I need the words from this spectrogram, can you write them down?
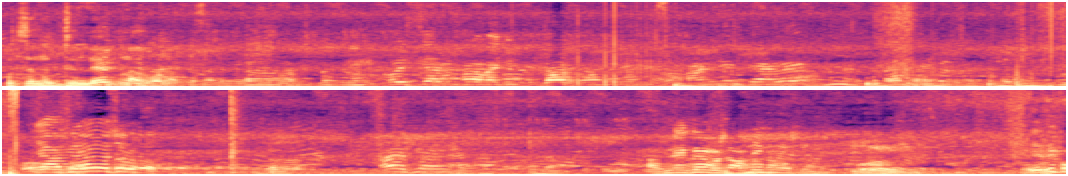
বুঝছেন ডিলেট না করা। আপনি এখানে বসে আপনি এখানে আসেন এদিকে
